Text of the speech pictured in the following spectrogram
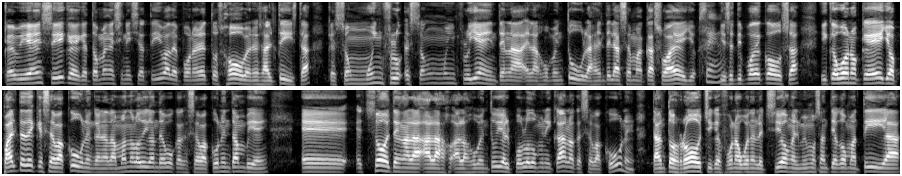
Qué bien, sí, que, que tomen esa iniciativa de poner estos jóvenes artistas que son muy influ- son muy influyentes en la, en la juventud, la gente le hace más caso a ellos Sí. y ese tipo de cosas. Y qué bueno que ellos, aparte de que se vacunen, que nada más no lo digan de boca, que se vacunen también, eh, exhorten a la, a, la, a la juventud y al pueblo dominicano a que se vacunen. Tanto Rochi, que fue una buena elección, el mismo Santiago Matías,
